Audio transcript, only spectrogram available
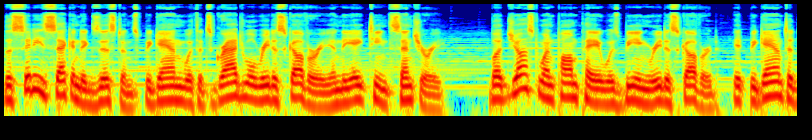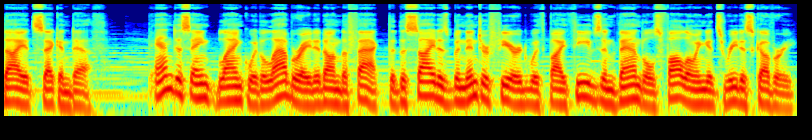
the city's second existence began with its gradual rediscovery in the 18th century. But just when Pompeii was being rediscovered, it began to die its second death. And de St. Blanquat elaborated on the fact that the site has been interfered with by thieves and vandals following its rediscovery,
